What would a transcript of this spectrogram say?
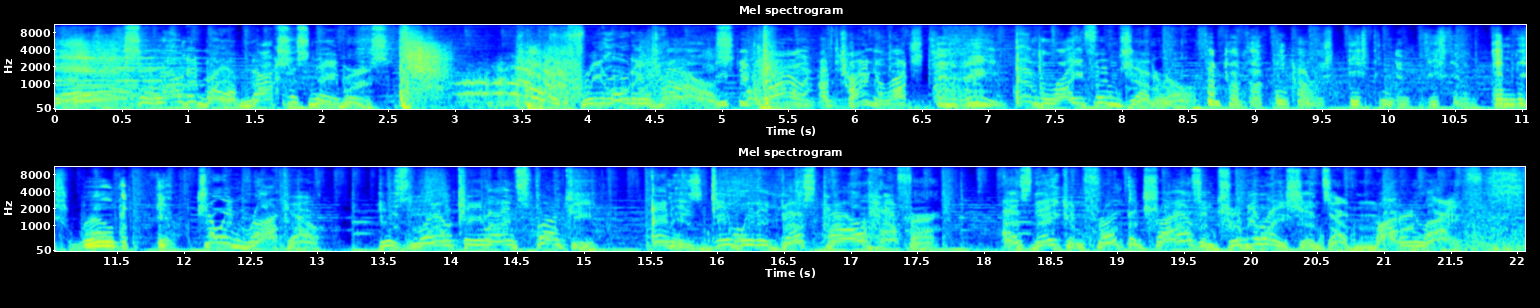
Yeah. Surrounded by obnoxious neighbors. Freeloading pals. Keep it down. I'm trying to watch TV. And life in general. Sometimes I think I was destined to exist in an endless world of filth. Join Rocko, his loyal canine Spunky, and his dim-witted best pal Heffer as they confront the trials and tribulations of modern life.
